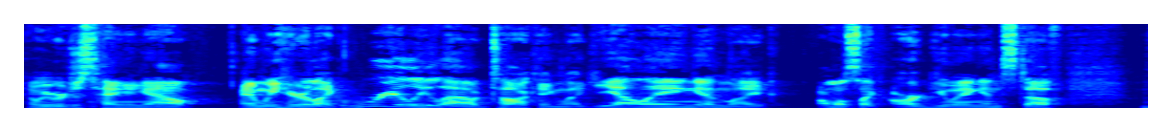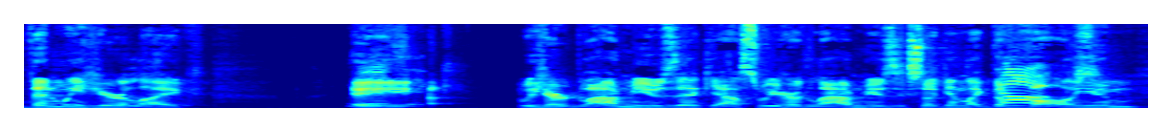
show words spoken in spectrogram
and we were just hanging out. And we hear like really loud talking, like yelling and like almost like arguing and stuff. Then we hear like Music. We heard loud music, yeah. So we heard loud music. So again, like the Dogs. volume,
